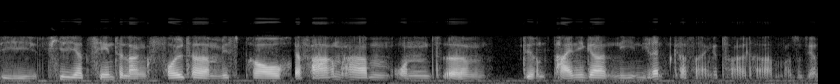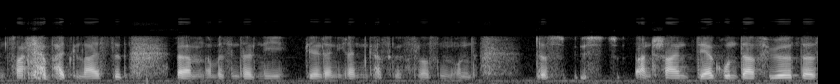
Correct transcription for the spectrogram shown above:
die vier Jahrzehnte lang Folter, Missbrauch erfahren haben und ähm, deren Peiniger nie in die Rentenkasse eingezahlt haben. Also sie haben Zwangsarbeit geleistet, ähm, aber es sind halt nie Gelder in die Rentenkasse geflossen und das ist anscheinend der Grund dafür, dass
